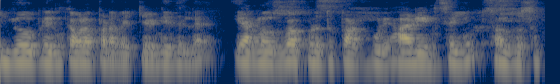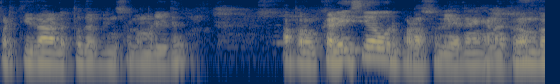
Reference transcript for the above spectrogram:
ஐயோ அப்படின்னு கவலைப்பட வைக்க வேண்டியதில்லை. இரநூறுபா கொடுத்து பார்க்கக்கூடிய ஆடியன்ஸையும் சந்தோஷப்படுத்தி தான் அனுப்புது அப்படின்னு சொல்ல முடியுது. அப்புறம் கடைசியாக ஒரு படம் சொல்லிடுறேன். எனக்கு ரொம்ப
